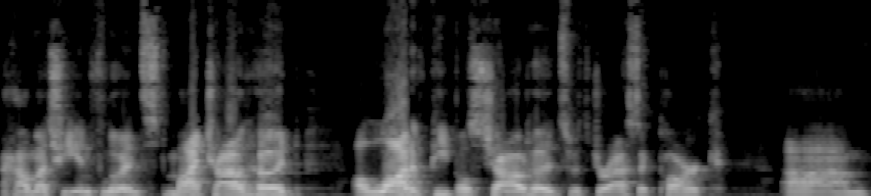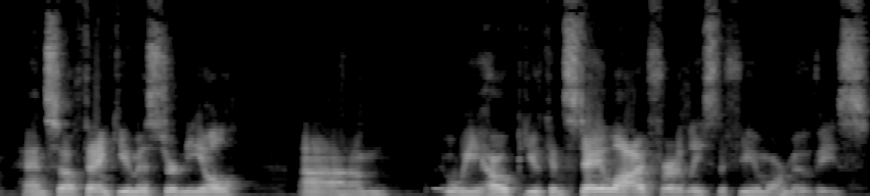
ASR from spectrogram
how much he influenced my childhood, a lot of people's childhoods with Jurassic Park. Um, and so thank you, Mr. Neil. Um, we hope you can stay alive for at least a few more movies.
